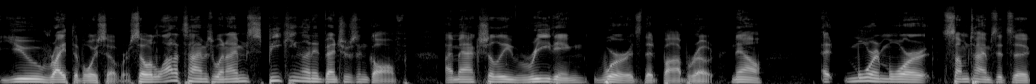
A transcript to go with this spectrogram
you write the voiceover. So a lot of times when I'm speaking on Adventures in Golf, I'm actually reading words that Bob wrote. Now, at more and more, sometimes it's a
